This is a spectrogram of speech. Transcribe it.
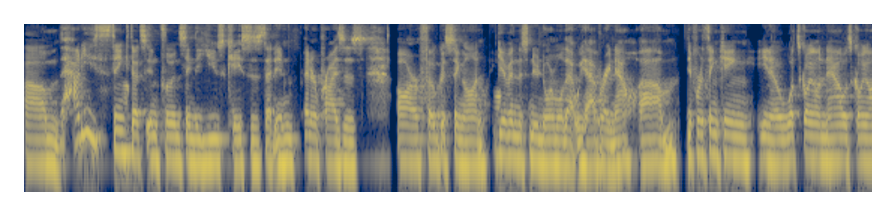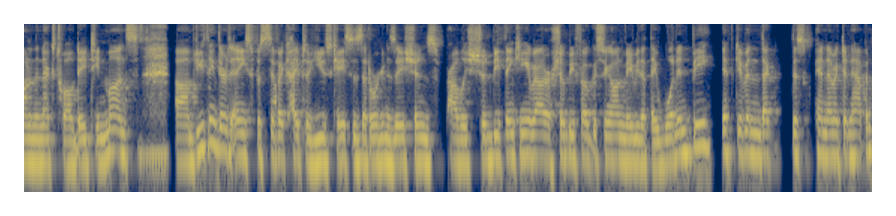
um, how do you think that's influencing the use cases that in enterprises are focusing on, given this new normal that we have right now? Um, if we're thinking, you know, what's going on now, what's going on in the next twelve to 18 months. Um, do you think there's any specific types of use cases that organizations probably should be thinking about or should be focusing on, maybe that they wouldn't be if given that this pandemic didn't happen?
